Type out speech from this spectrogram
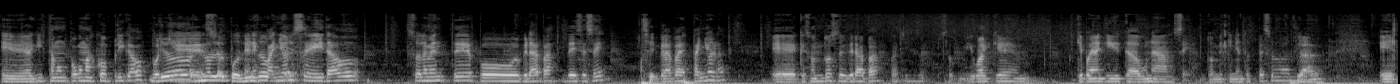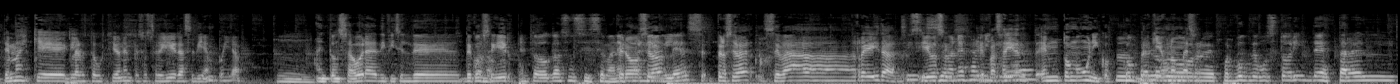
Eh, aquí estamos un poco más complicados porque Yo no lo he so- podido- en español se ha editado solamente por grapas DSC, Sí. grapas españolas, eh, que son 12 grapas, igual que, que pueden adquirir cada una, no sé, 2.500 pesos. al Claro. El tema es que, claro, esta cuestión empezó a salir hace tiempo ya. Mm. Entonces ahora es difícil de, de conseguir. Bueno, en todo caso, si se maneja pero en se va, inglés, se- pero se va, se va a reeditar. Sí, Sí, si o se maneja en va a salir en, inglés, en un tomo único. de aquí a unos por, meses. eh, por Book Debut Story, debe estar el,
